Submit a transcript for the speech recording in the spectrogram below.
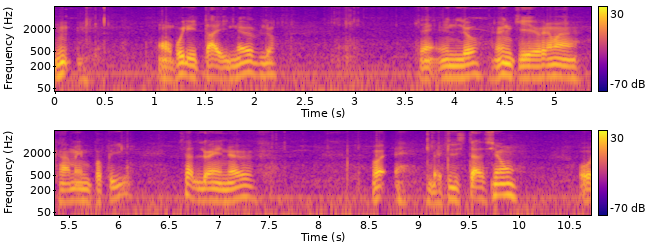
Hmm. On voit les tailles neuves, là. Une là, une qui est vraiment quand même pas pire. Celle-là est neuve. Ouais, ben félicitations au.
